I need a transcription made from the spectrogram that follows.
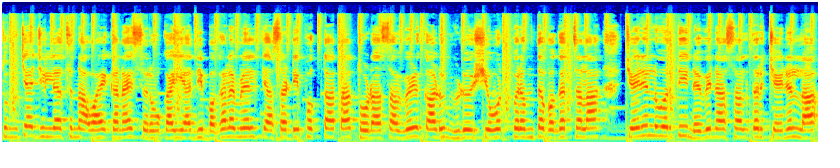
तुमच्या जिल्ह्याचं नाव आहे का नाही सर्व काही यादी बघायला मिळेल. त्यासाठी फक्त आता थोडासा वेळ काढून व्हिडिओ शेवटपर्यंत बघत चला. चॅनलवरती नवीन असाल तर चॅनलला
